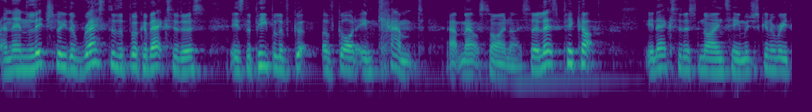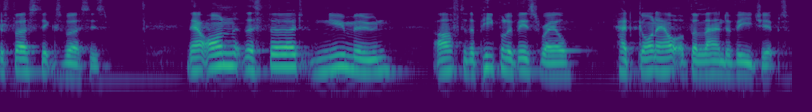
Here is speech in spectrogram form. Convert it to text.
And then, literally, the rest of the book of Exodus is the people of God encamped at Mount Sinai. So let's pick up in Exodus 19. We're just going to read the first six verses. Now, on the third new moon, after the people of Israel had gone out of the land of Egypt,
